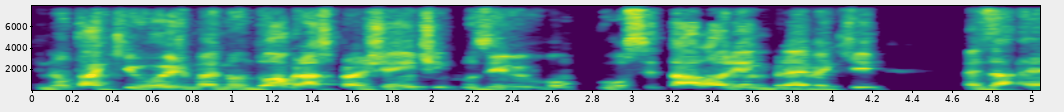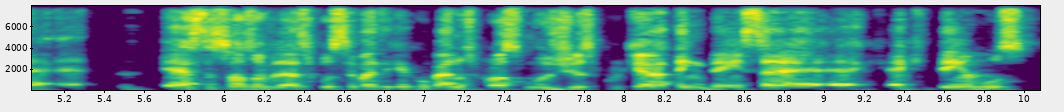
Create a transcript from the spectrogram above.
que não está aqui hoje, mas mandou um abraço para a gente. Inclusive, vou, citar a Laurinha em breve aqui. Mas é, é, essas são as novidades que você vai ter que acompanhar nos próximos dias, porque a tendência é, é, é que tenhamos,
